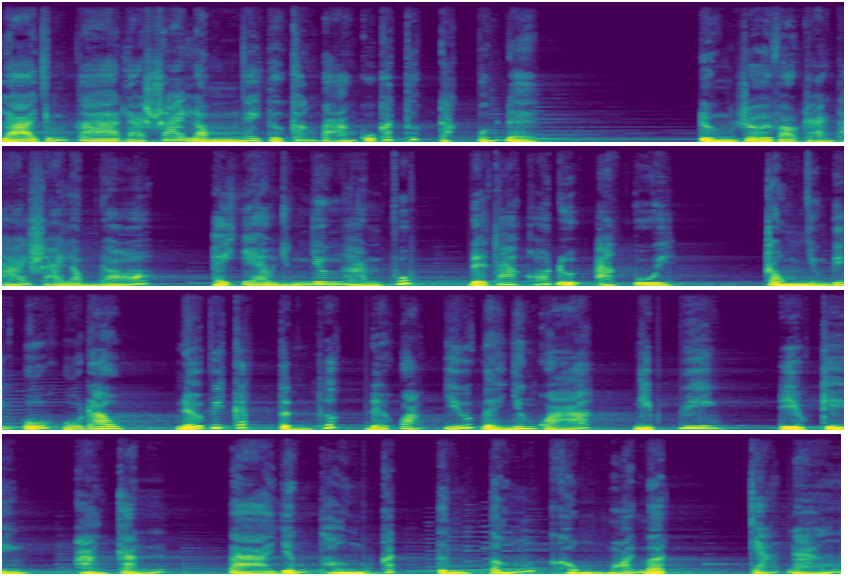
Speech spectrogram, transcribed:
là chúng ta đã sai lầm ngay từ căn bản của cách thức đặt vấn đề. Đừng rơi vào trạng thái sai lầm đó. Hãy gieo những nhân hạnh phúc để ta có được an vui. Trong những biến cố khổ đau, nếu biết cách tỉnh thức để quán chiếu về nhân quả, nghiệp duyên, điều kiện, hoàn cảnh và dấn thân một cách tinh tấn không mỏi mệt, chán nản,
